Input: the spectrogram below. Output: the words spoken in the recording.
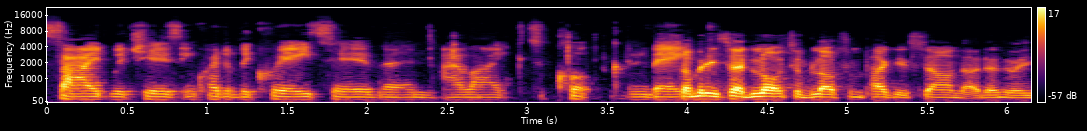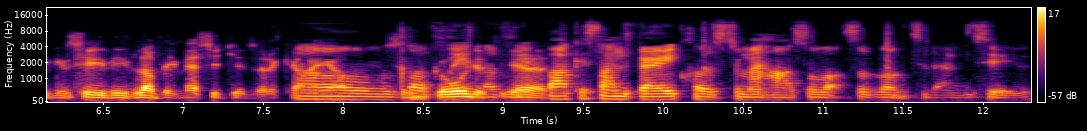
side which is incredibly creative and I like to cook and bake. Somebody said lots of love from Pakistan. I don't know if you can see these lovely messages that are coming oh, up. Oh, lovely, gorgeous, lovely. Yeah. Pakistan's very close to my heart, so lots of love to them too.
